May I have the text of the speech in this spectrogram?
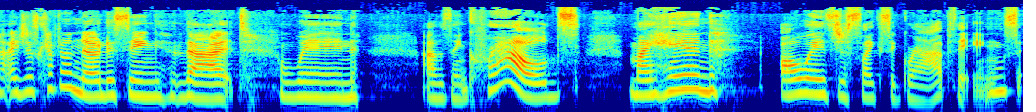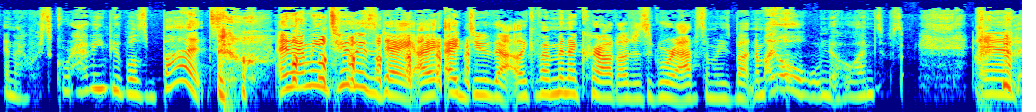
I just kept on noticing that when I was in crowds, my hand always just likes to grab things and I was grabbing people's butts. and I mean to this day, I, I do that. Like if I'm in a crowd, I'll just grab somebody's butt and I'm like, oh no, I'm so sorry. And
